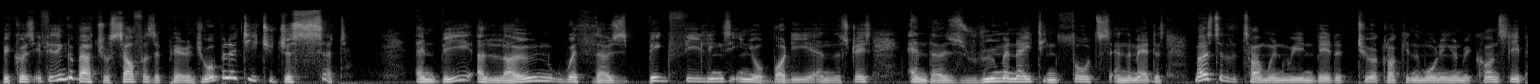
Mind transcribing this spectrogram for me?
Because if you think about yourself as a parent, your ability to just sit and be alone with those big feelings in your body and the stress and those ruminating thoughts and the madness. Most of the time, when we're in bed at two o'clock in the morning and we can't sleep,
